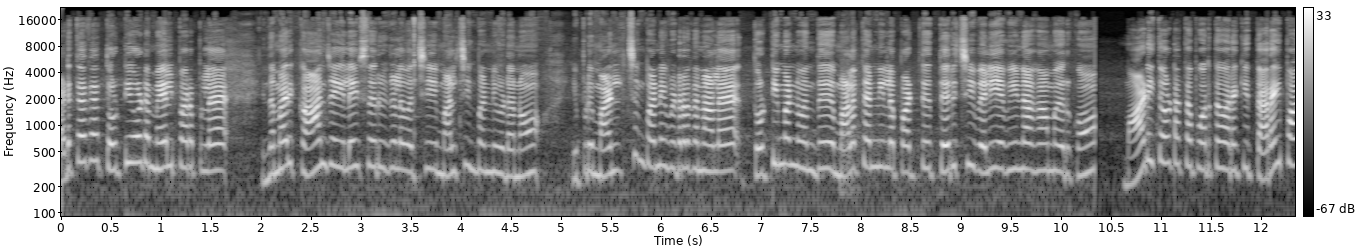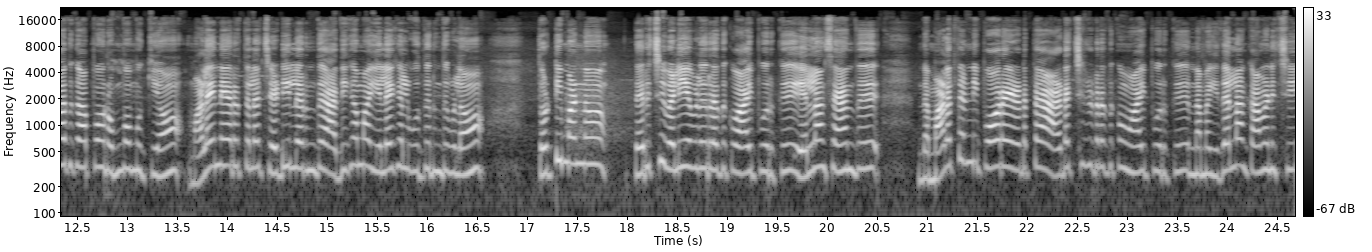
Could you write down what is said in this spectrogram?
அடுத்ததாக தொட்டியோட மேல் பரப்பில் இந்த மாதிரி காஞ்ச இலை செருகளை வச்சு மல்ச்சிங் பண்ணி விடணும். இப்படி மல்ச்சிங் பண்ணி விடுறதுனால தொட்டி மண் வந்து மழை தண்ணியில் பட்டு தெரித்து வெளியே வீணாகாமல் இருக்கும். மாடி தோட்டத்தை பொறுத்த வரைக்கும் தரை பாதுகாப்பும் ரொம்ப முக்கியம். மழை நேரத்தில் செடியிலேருந்து அதிகமாக இலைகள் உதிர்ந்து விழும். தொட்டி மண்ணும் தெரித்து வெளியே விழுறதுக்கு வாய்ப்பு இருக்குது எல்லாம் சேர்ந்து இந்த மழை தண்ணி போகிற இடத்த அடைச்சிக்கிடுறதுக்கும் வாய்ப்பு இருக்குது நம்ம இதெல்லாம் கவனித்து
